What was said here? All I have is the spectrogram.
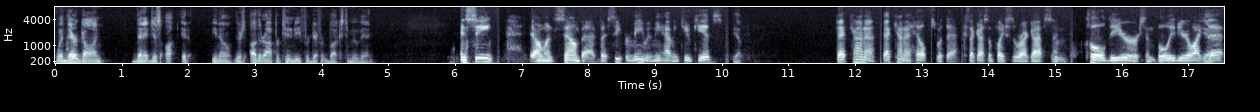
when they're gone, then it just uh, it, you know, there's other opportunity for different bucks to move in. and see, I don't want to sound bad, but see, for me, with me having two kids, Yep. that kind of that kind of helps with that because I got some places where I got some cull deer or some bully deer like Yep, that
